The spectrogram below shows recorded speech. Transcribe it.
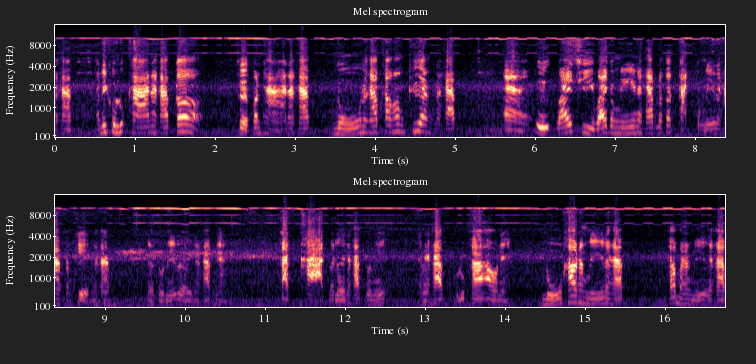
นะครับ อันนี้คุณลูกค้านะครับก็เกิดปัญหานะครับ หนูนะครับ เข้าห้องเครื่องนะครับอ่าอึไว้ฉี่ไว้ตรงนี้นะครับ แล้วก็กัดตรงนี้นะครับ สังเกตนะครับเนี่ยตัวนี้เลยนะครับ เนี่ยกัดขาดไปเลยนะครับ ตัวนี้เห็นไหมครับ คุณลูกค้าเอาเนี่ย หนูเข้าทางนี้นะครับ เข้ามาทางนี้นะครับ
